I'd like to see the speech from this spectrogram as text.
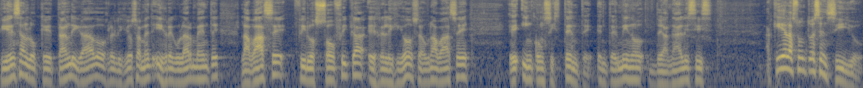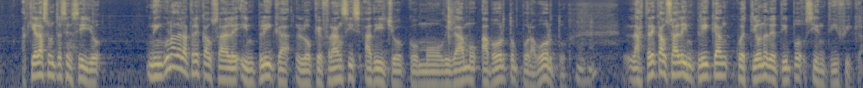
Piensan los que están ligados religiosamente y regularmente la base filosófica es religiosa, una base eh, inconsistente en términos de análisis. Aquí el asunto es sencillo, aquí el asunto es sencillo. Ninguna de las tres causales implica lo que Francis ha dicho como, digamos, aborto por aborto. Las tres causales implican cuestiones de tipo científica,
